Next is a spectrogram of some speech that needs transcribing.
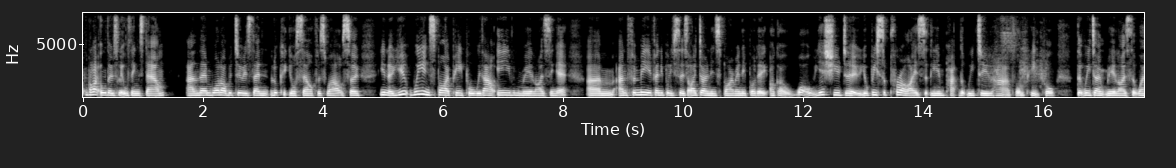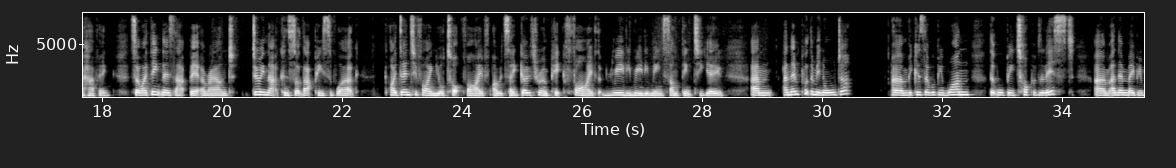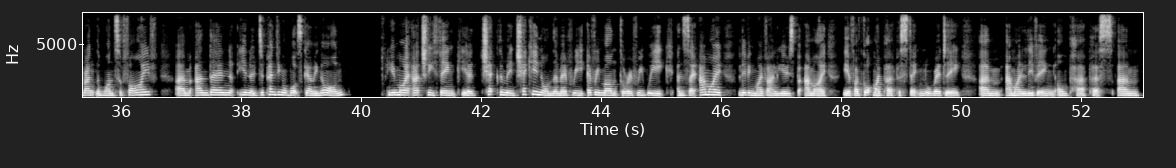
write all those little things down and then what I would do is then look at yourself as well. So, you know, you we inspire people without even realizing it. Um, and for me, if anybody says I don't inspire anybody, I go, "Well, yes, you do." You'll be surprised at the impact that we do have on people that we don't realize that we're having. So, I think there's that bit around doing that consult that piece of work identifying your top five, I would say go through and pick five that really, really mean something to you. Um, and then put them in order um, because there will be one that will be top of the list. Um, and then maybe rank them one to five. Um, and then, you know, depending on what's going on, you might actually think, you know, check them in, check in on them every every month or every week, and say, "Am I living my values? But am I, you know, if I've got my purpose statement already, um, am I living on purpose?" Um,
